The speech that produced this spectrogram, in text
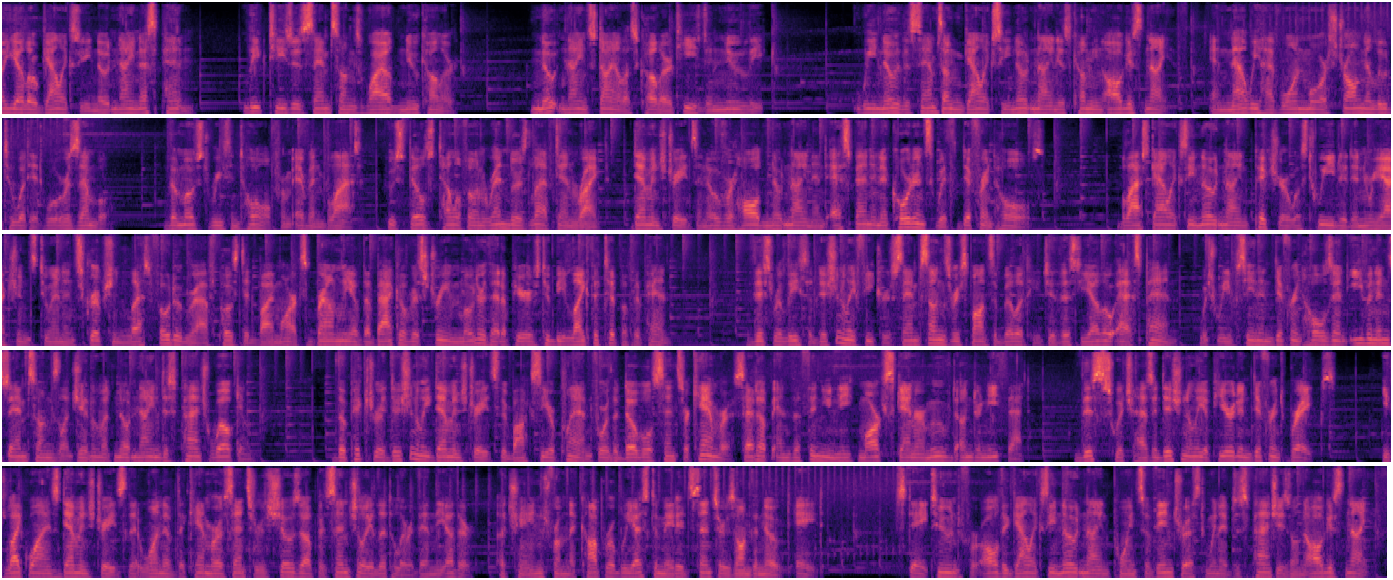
A yellow Galaxy Note 9 S Pen. Leak teases Samsung's wild new color. Note 9 stylus color teased in new leak. We know the Samsung Galaxy Note 9 is coming August 9th, and now we have one more strong allude to what it will resemble. The most recent hole from Evan Blass, who spills telephone renders left and right, demonstrates an overhauled Note 9 and S Pen in accordance with different holes. Blass's Galaxy Note 9 picture was tweeted in reactions to an inscription-less photograph posted by Marques Brownlee of the back of a stream motor that appears to be like the tip of a pen. This release additionally features Samsung's responsibility to this yellow S Pen, which we've seen in different holes and even in Samsung's legitimate Note 9 dispatch welcome. The picture additionally demonstrates the boxier plan for the double sensor camera setup and the thin unique mark scanner moved underneath that. This switch has additionally appeared in different breaks. It likewise demonstrates that one of the camera sensors shows up essentially littler than the other, a change from the comparably estimated sensors on the Note 8. Stay tuned for all the Galaxy Note 9 points of interest when it dispatches on August 9th.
